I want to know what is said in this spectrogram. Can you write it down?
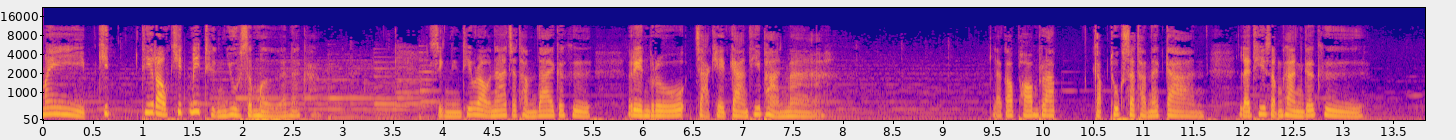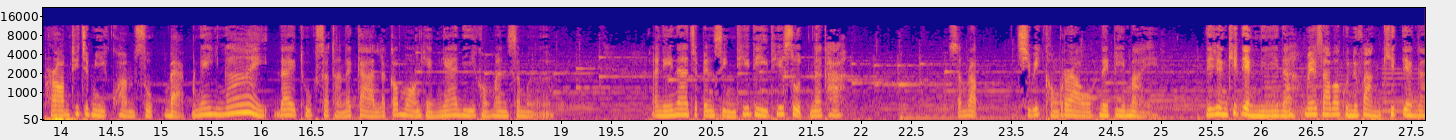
ไม่คิด ที่เราคิดไม่ถึงอยู่เสมอนะคะ สิ่งหนึ่งที่เราน่าจะทำได้ก็คือ เรียนรู้จากเหตุการณ์ที่ผ่านมา แล้วก็พร้อมรับกับทุกสถานการณ์ และที่สำคัญก็คือ พร้อมที่จะมีความสุขแบบง่าย ๆ ได้ทุกสถานการณ์ แล้วก็มองเห็นแง่ดีของมันเสมอ อันนี้น่าจะเป็นสิ่งที่ดีที่สุดนะคะสำหรับชีวิตของเราในปีใหม่ ดิฉันคิดอย่างนี้นะ ไม่ทราบว่าคุณผู้ฟังคิดยังไง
